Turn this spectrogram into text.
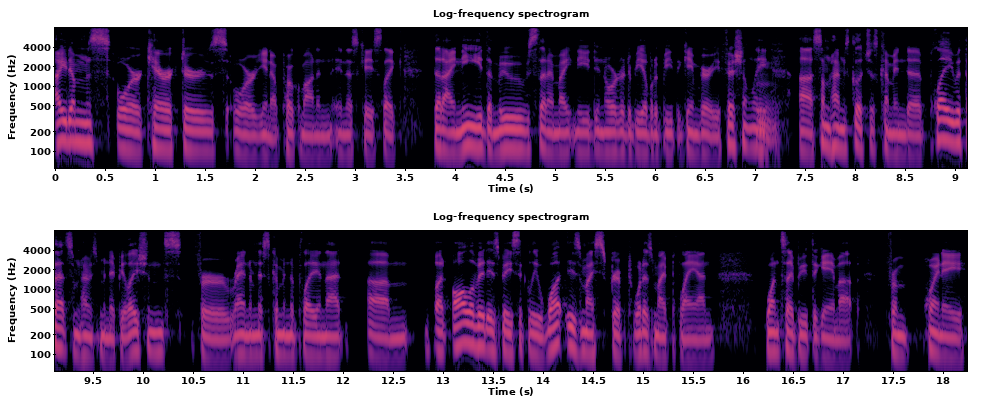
items or characters or you know pokemon in, in this case like that i need the moves that i might need in order to be able to beat the game very efficiently? Mm. uh, sometimes glitches come into play with that. Sometimes manipulations for randomness come into play in that. Um, but all of it is basically what is my script? What is my plan once i boot the game up from point a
